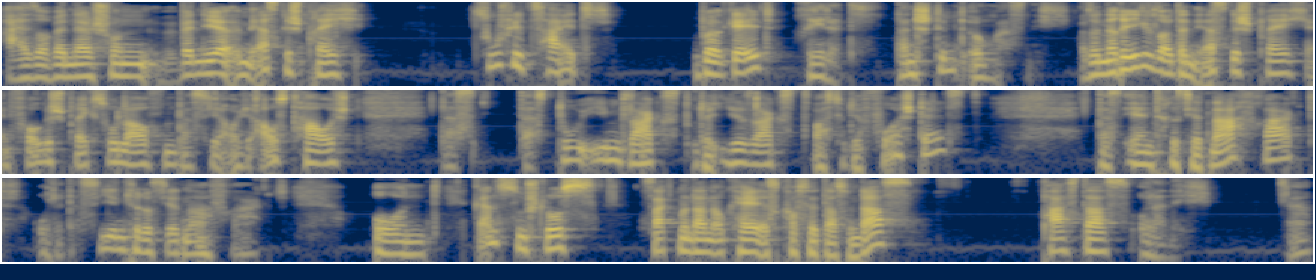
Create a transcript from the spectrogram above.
also wenn der schon, wenn ihr im Erstgespräch zu viel Zeit über Geld redet, dann stimmt irgendwas nicht. Also in der Regel sollte ein Erstgespräch, ein Vorgespräch so laufen, dass ihr euch austauscht, dass, dass du ihm sagst oder ihr sagst, was du dir vorstellst, dass er interessiert nachfragt oder dass sie interessiert nachfragt. Und ganz zum Schluss sagt man dann, okay, es kostet das und das, passt das oder nicht. Ja?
